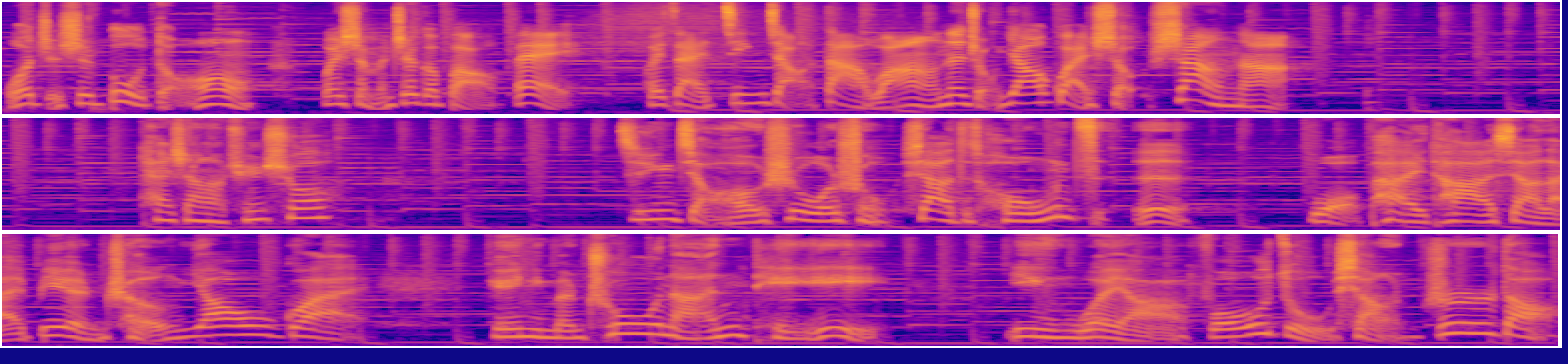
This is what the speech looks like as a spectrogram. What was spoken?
我只是不懂，为什么这个宝贝会在金角大王那种妖怪手上呢？太上老君说。金角是我手下的童子，我派他下来变成妖怪，给你们出难题。因为啊，佛祖想知道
